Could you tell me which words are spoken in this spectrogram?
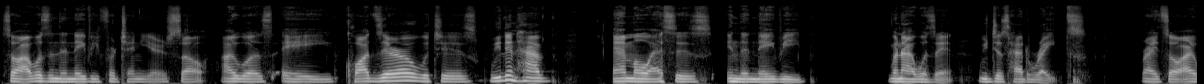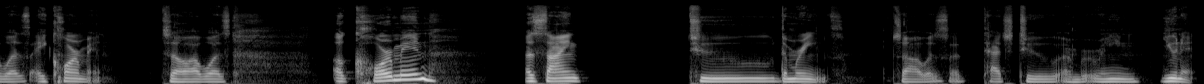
So I was in the Navy for 10 years. So I was a quad zero, which is, we didn't have MOSs in the Navy when I was in. We just had rates, right? So I was a corpsman. So I was a corpsman assigned to the Marines. So I was attached to a Marine unit.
